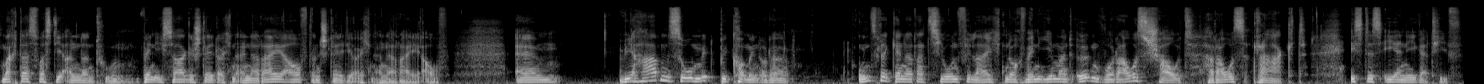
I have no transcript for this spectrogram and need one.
Macht das, was die anderen tun. Wenn ich sage, stellt euch in einer Reihe auf, dann stellt ihr euch in einer Reihe auf. Ähm, wir haben so mitbekommen oder unsere Generation vielleicht noch, wenn jemand irgendwo rausschaut, herausragt, ist es eher negativ.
